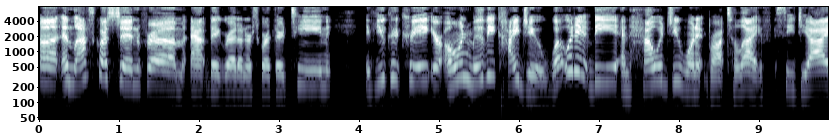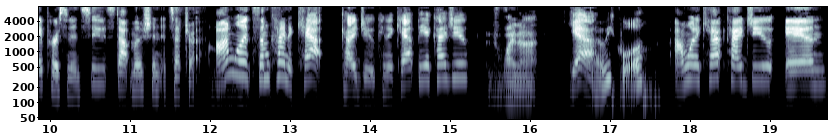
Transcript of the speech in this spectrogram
Uh, and last question from at Big Red underscore 13. If you could create your own movie kaiju, what would it be and how would you want it brought to life? CGI, person in suit, stop motion, etc. I want some kind of cat kaiju. Can a cat be a kaiju? Why not? Yeah. That'd be cool. I want a cat kaiju and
